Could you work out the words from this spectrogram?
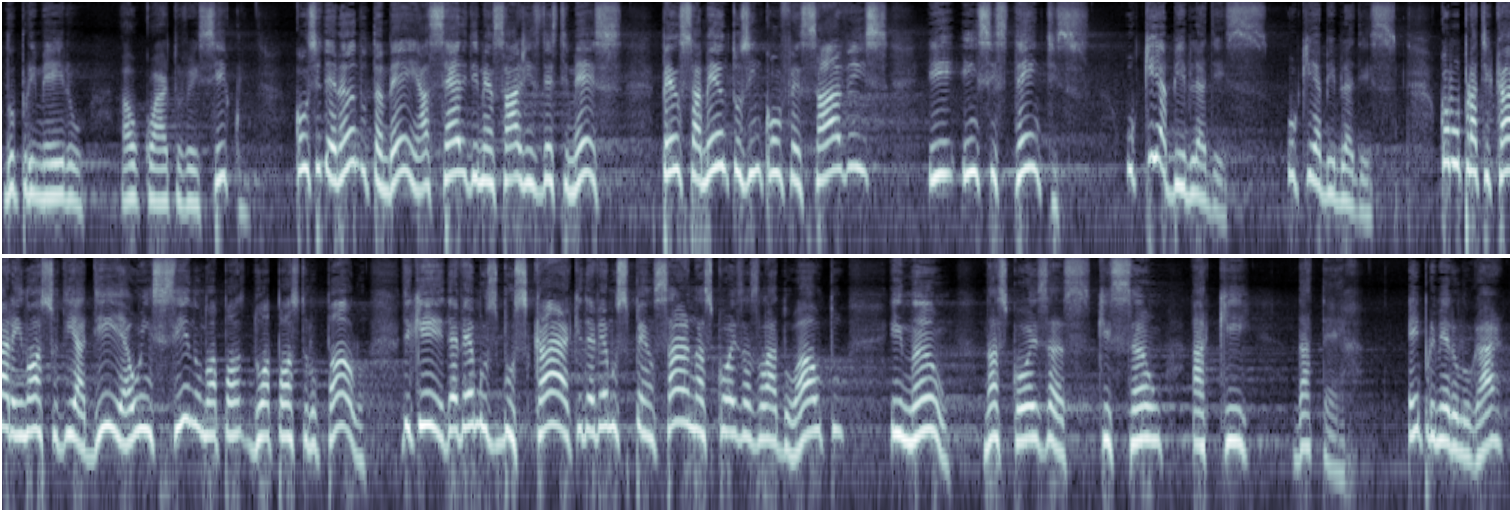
do primeiro ao quarto versículo, considerando também a série de mensagens deste mês, pensamentos inconfessáveis e insistentes. O que a Bíblia diz? o que a Bíblia diz. Como praticar em nosso dia a dia o ensino do apóstolo Paulo de que devemos buscar, que devemos pensar nas coisas lá do alto e não nas coisas que são aqui da terra. Em primeiro lugar,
